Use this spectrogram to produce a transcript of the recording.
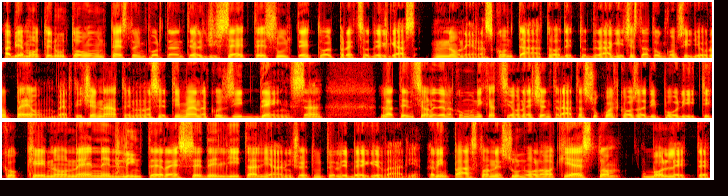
Abbiamo ottenuto un testo importante al G7 sul tetto al prezzo del gas. Non era scontato, ha detto Draghi, c'è stato un Consiglio europeo, un vertice nato in una settimana così densa. L'attenzione della comunicazione è centrata su qualcosa di politico che non è nell'interesse degli italiani, cioè tutte le beghe varie. Rimpasto, nessuno lo ha chiesto, bollette.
